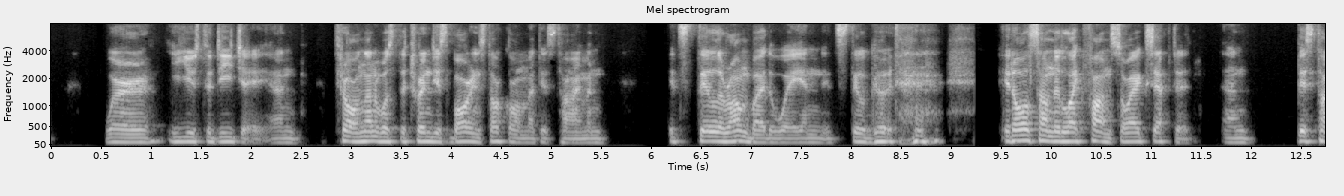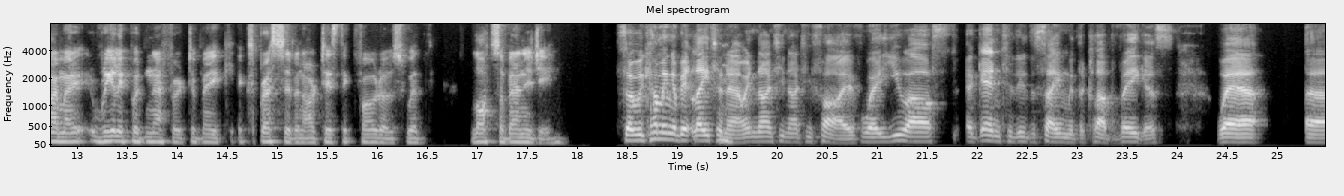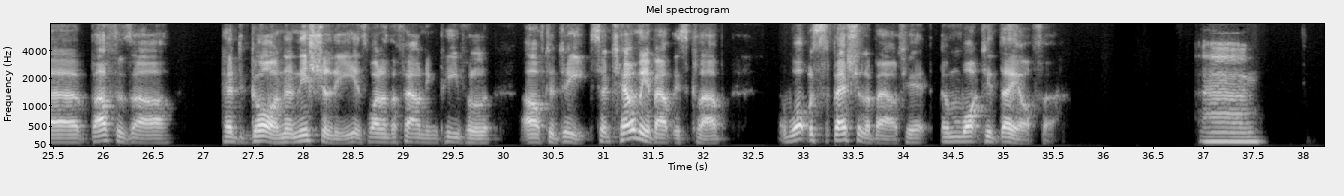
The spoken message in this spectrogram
where he used to DJ. And Tranan was the trendiest bar in Stockholm at this time. And it's still around by the way and it's still good it all sounded like fun so i accepted and this time i really put an effort to make expressive and artistic photos with lots of energy so we're coming a bit later now in 1995 where you asked again to do the same with the club vegas where uh, Baltasar had gone initially as one of the founding people after deep so tell me about this club. What was special about it and what did they offer? Um,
